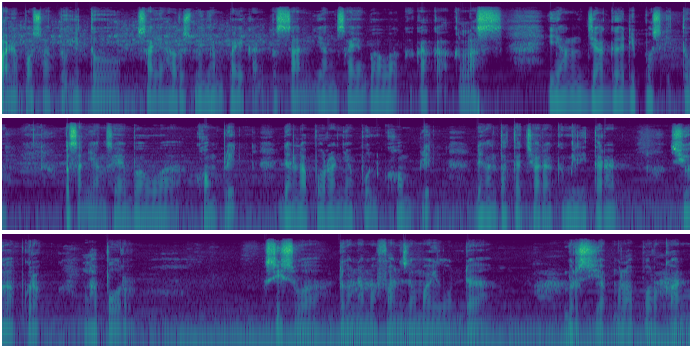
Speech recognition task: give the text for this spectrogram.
pada pos 1 itu saya harus menyampaikan pesan yang saya bawa ke kakak kelas yang jaga di pos itu. Pesan yang saya bawa komplit dan laporannya pun komplit dengan tata cara kemiliteran. Siap, gerak, lapor. Siswa dengan nama Vanza Mailonda bersiap melaporkan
